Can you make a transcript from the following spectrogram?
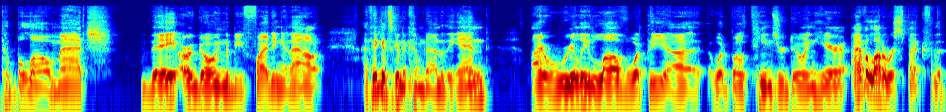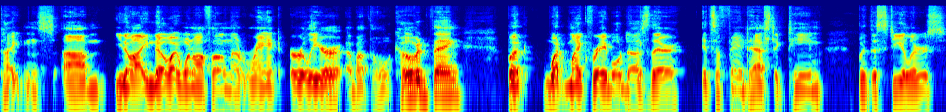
to blow match they are going to be fighting it out. I think it's going to come down to the end. I really love what the uh, what both teams are doing here. I have a lot of respect for the Titans. Um, you know, I know I went off on that rant earlier about the whole COVID thing, but what Mike Vrabel does there, it's a fantastic team. But the Steelers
